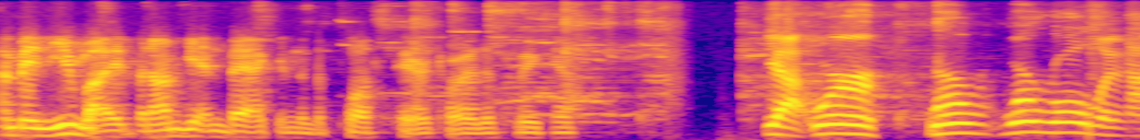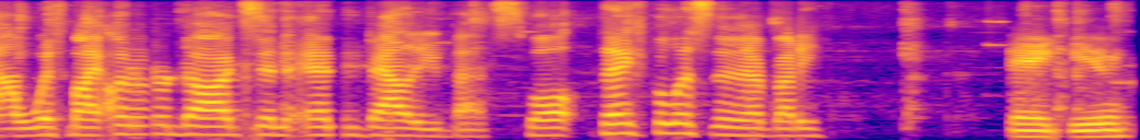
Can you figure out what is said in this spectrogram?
I mean, you might, but I'm getting back into the plus territory this weekend. Yeah, we're we're we're rolling now with my underdogs and, and value bets. Well, thanks for listening, everybody. Thank you.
